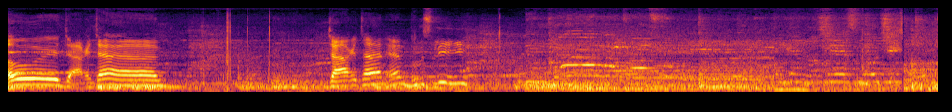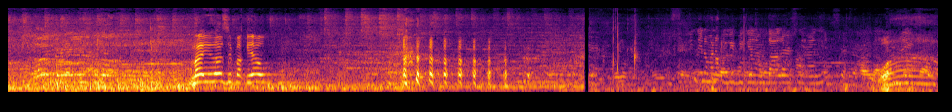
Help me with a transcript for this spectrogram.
Oh, Jackie Chan. Jackie Chan and Bruce Lee. Nay, ito si Pacquiao. Hindi naman ako bibigyan ng dollars ni ano. Wow.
